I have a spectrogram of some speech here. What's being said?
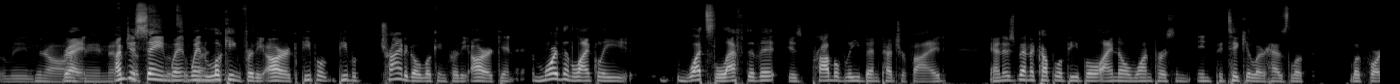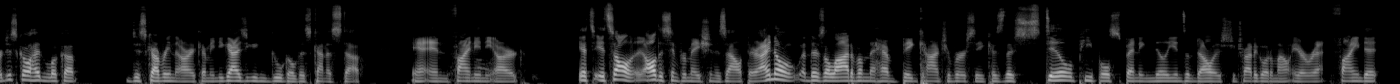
I mean, You know. right. I mean, I'm just saying when when thing. looking for the Ark, people people try to go looking for the Ark, and more than likely, what's left of it is probably been petrified. And there's been a couple of people I know. One person in particular has looked look for. Just go ahead and look up discovering the Ark. I mean, you guys, you can Google this kind of stuff and, and finding the Ark. It's it's all all this information is out there. I know there's a lot of them that have big controversy because there's still people spending millions of dollars to try to go to Mount Ararat and find it,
